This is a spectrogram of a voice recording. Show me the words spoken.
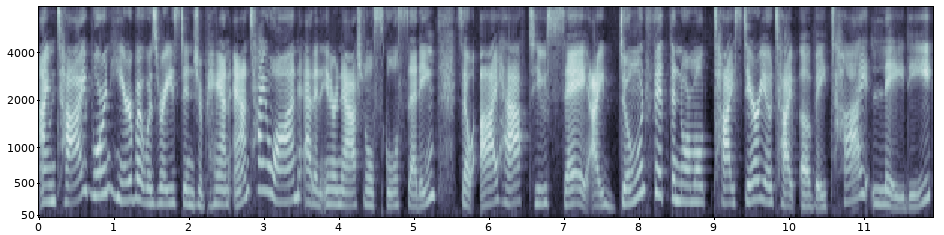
I'm Thai, born here, but was raised in Japan and Taiwan at an international school setting. So I have to say, I don't fit the normal Thai stereotype of a Thai lady,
